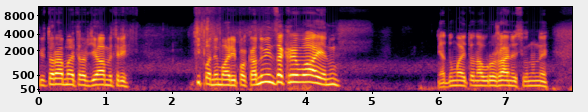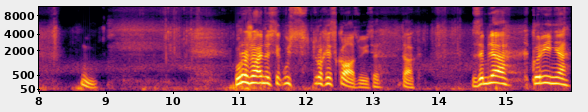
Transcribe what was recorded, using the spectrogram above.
півтора метра в діаметрі. Типа нема ріпака. Ну він закриває, ну. Я думаю, то на урожайність воно не. Ну, урожайність якусь трохи сказується. Так. Земля, коріння.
